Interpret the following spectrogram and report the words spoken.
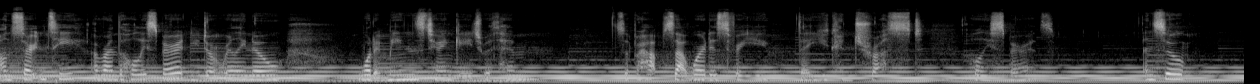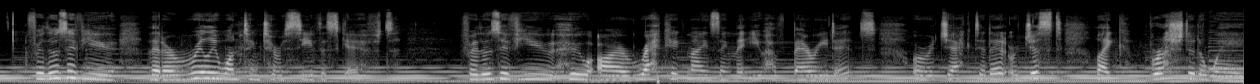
uncertainty around the Holy Spirit. You don't really know what it means to engage with Him. So perhaps that word is for you that you can trust Holy Spirit. And so, for those of you that are really wanting to receive this gift, for those of you who are recognizing that you have buried it or rejected it or just like brushed it away,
